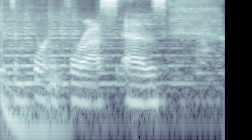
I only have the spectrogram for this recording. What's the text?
It's important for us as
